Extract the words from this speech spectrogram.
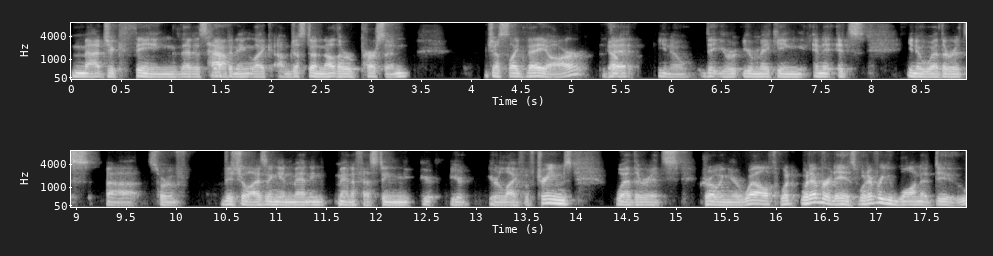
magic thing that is happening yeah. like i'm just another person just like they are yep. that you know that you're you're making and it, it's you know whether it's uh, sort of visualizing and man- manifesting your, your, your life of dreams, whether it's growing your wealth, what, whatever it is, whatever you want to do,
